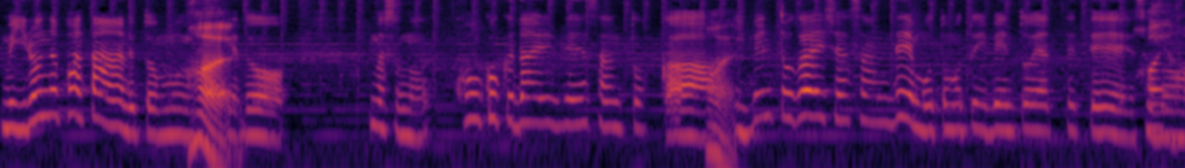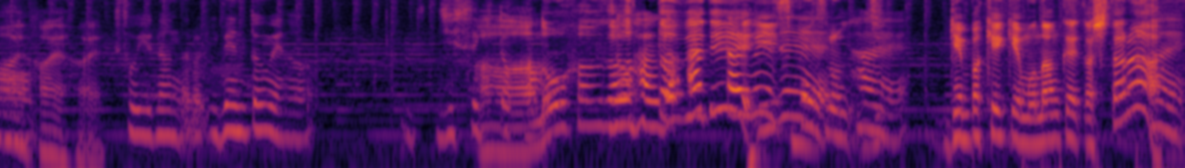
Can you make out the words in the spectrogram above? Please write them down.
まあいろんなパターンあると思うんですけど、まあその広告代理店さんとか、はい。イベント会社さんでもともとイベントをやってて、その、はいはいはいはい。そういうなんだろうイベント運営の実績とかノウハウがあった上で上 e はい。現場経験も何回かしたら、はい、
